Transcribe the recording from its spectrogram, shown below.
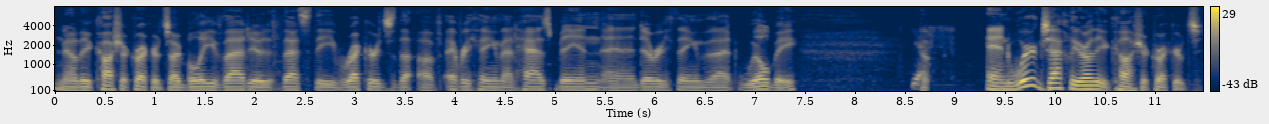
now the Akashic records, I believe that is that's the records of everything that has been and everything that will be. Yes. And where exactly are the Akashic records?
